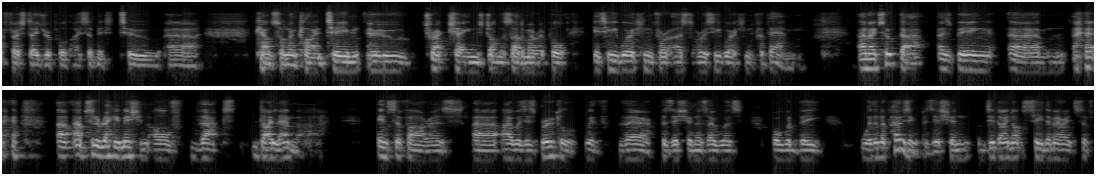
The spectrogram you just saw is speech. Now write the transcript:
a, first stage report I submitted to uh, counsel and client team who track changed on the side of my report. Is he working for us or is he working for them? And I took that as being um, absolute recognition of that dilemma insofar as uh, I was as brutal with their position as I was or would be with an opposing position, did I not see the merits of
